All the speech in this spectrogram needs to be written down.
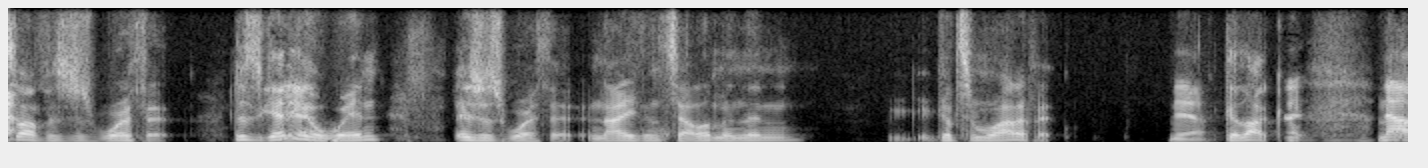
itself is just worth it. Just getting Yeah. a win is just worth it. And now you can sell him and then get some more out of it. Yeah. Good luck. Now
